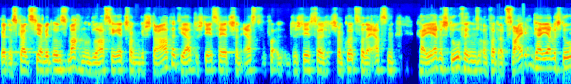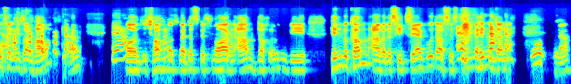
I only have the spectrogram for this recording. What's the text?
Ja, das kannst du ja mit uns machen. Und du hast ja jetzt schon gestartet, ja. Du stehst ja jetzt schon erst, du stehst ja schon kurz vor der ersten Karrierestufe, in vor der zweiten Karrierestufe ja. in unserem Haus. Ja. Ja, und ich hoffe, dass wir das bis morgen ja. Abend noch irgendwie hinbekommen. Aber das sieht sehr gut aus. Das kriegen wir hin und dann, ja.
